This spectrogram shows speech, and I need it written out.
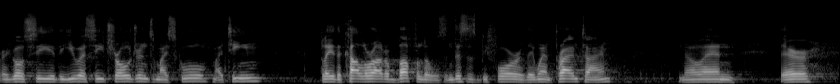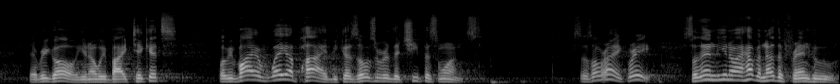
We're going to go see the USC Trojans, my school, my team, play the Colorado Buffaloes. And this is before they went prime time. You know, and there, there we go. You know, we buy tickets, but we buy them way up high because those were the cheapest ones says, All right, great. So then, you know, I have another friend who,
